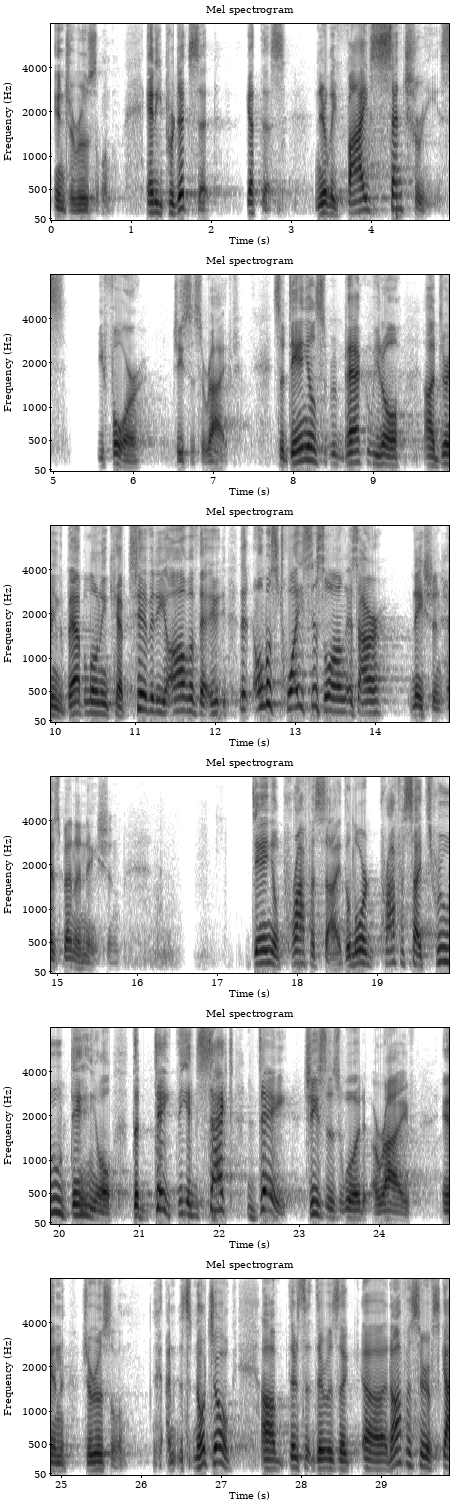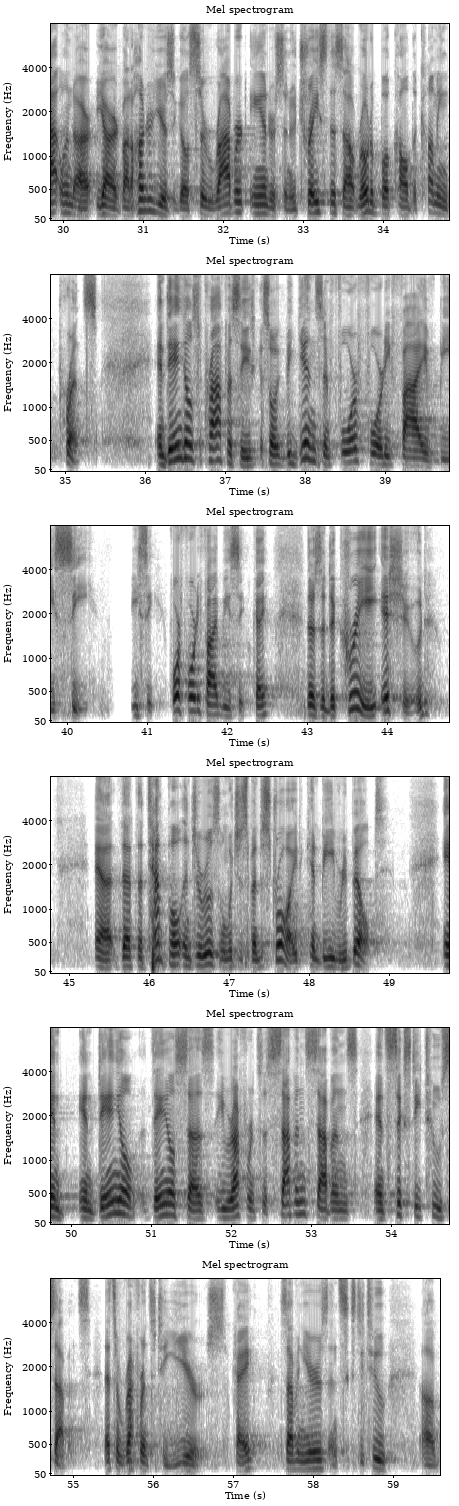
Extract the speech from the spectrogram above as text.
in Jerusalem. And he predicts it, get this, nearly five centuries before Jesus arrived. So Daniel's back, you know, uh, during the Babylonian captivity, all of that, almost twice as long as our nation has been a nation. Daniel prophesied, the Lord prophesied through Daniel the date, the exact day Jesus would arrive in Jerusalem. It's no joke. Um, there was a, uh, an officer of Scotland Yard about 100 years ago, Sir Robert Anderson, who traced this out, wrote a book called The Coming Prince. And Daniel's prophecy, so it begins in 445 BC. BC, 445 BC, okay? There's a decree issued uh, that the temple in Jerusalem, which has been destroyed, can be rebuilt. And, and Daniel, Daniel says, he references seven sevens and 62 sevens. That's a reference to years, okay? Seven years and 62 uh,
